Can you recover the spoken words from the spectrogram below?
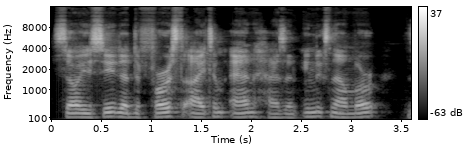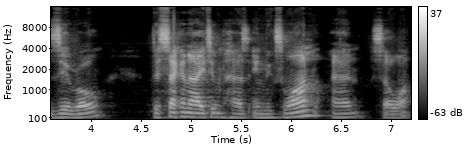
So you see that the first item n has an index number 0, the second item has index 1, and so on.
